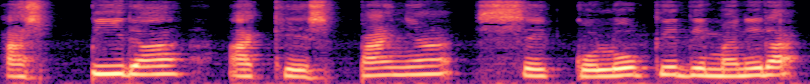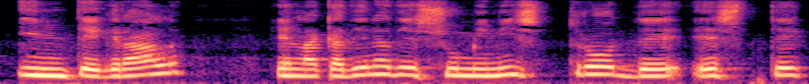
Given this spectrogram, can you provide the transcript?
aspira a que España se coloque de manera integral en la cadena de suministro de este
